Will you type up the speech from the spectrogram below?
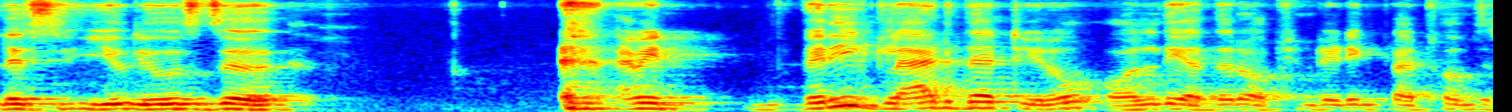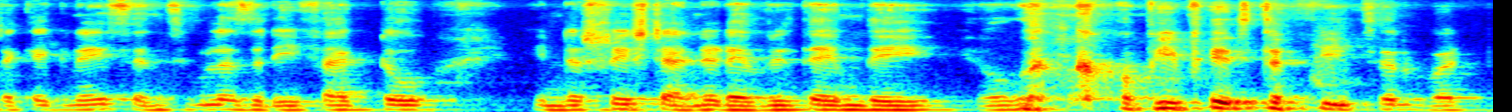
let's use the i mean very glad that you know all the other option trading platforms recognize Sensibull as the de facto industry standard every time they you know copy paste a feature. But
